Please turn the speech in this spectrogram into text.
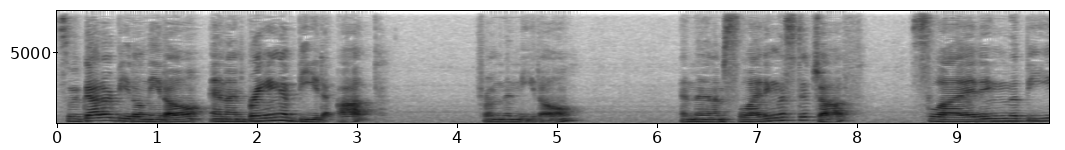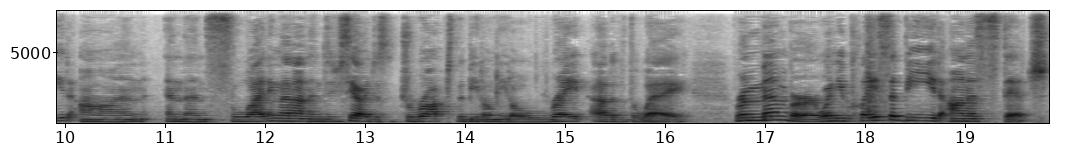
So we've got our Beadle Needle and I'm bringing a bead up from the needle. And then I'm sliding the stitch off sliding the bead on and then sliding that on. And did you see how I just dropped the Beadle Needle right out of the way? Remember when you place a bead on a stitch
